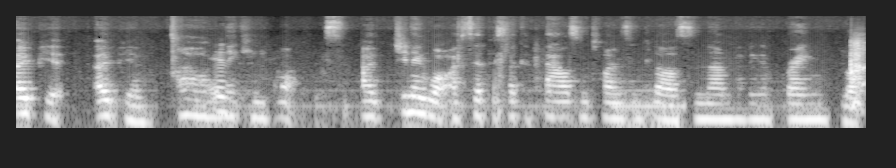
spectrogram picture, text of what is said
opiate. Opium. Oh, I'm Is- making it up. I, do you know what? I've said this like a thousand times in class, and now I'm having a brain block.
